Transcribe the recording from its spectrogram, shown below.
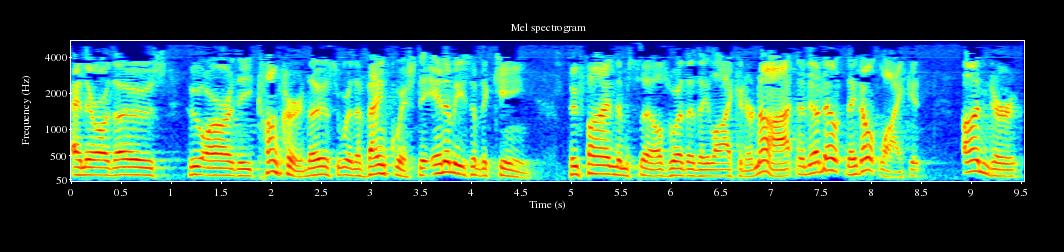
And there are those who are the conquered, those who are the vanquished, the enemies of the king, who find themselves, whether they like it or not, and they don't, they don't like it, under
